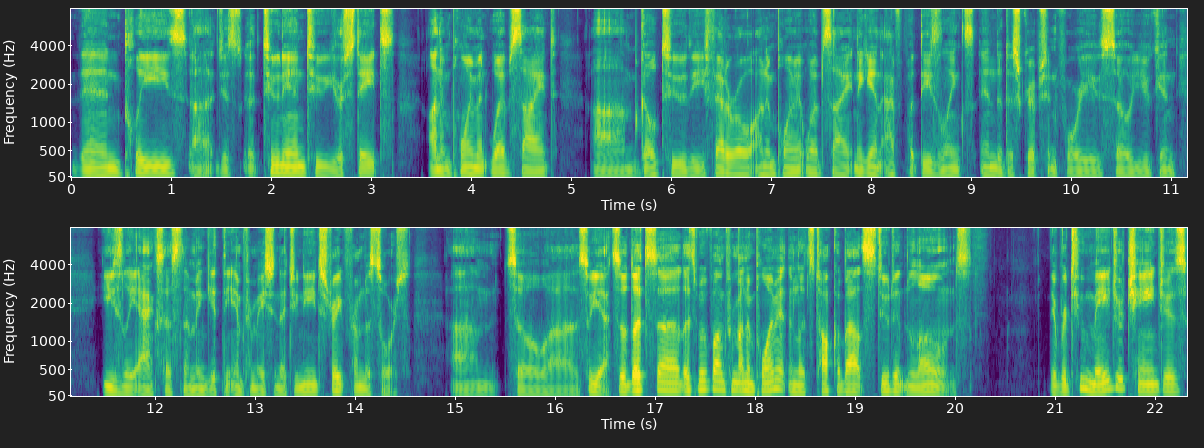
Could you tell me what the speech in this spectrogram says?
then please uh, just uh, tune in to your state's unemployment website. Um, go to the federal unemployment website. And again, I've put these links in the description for you so you can easily access them and get the information that you need straight from the source. Um, so, uh, so yeah, so let's, uh, let's move on from unemployment and let's talk about student loans. There were two major changes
